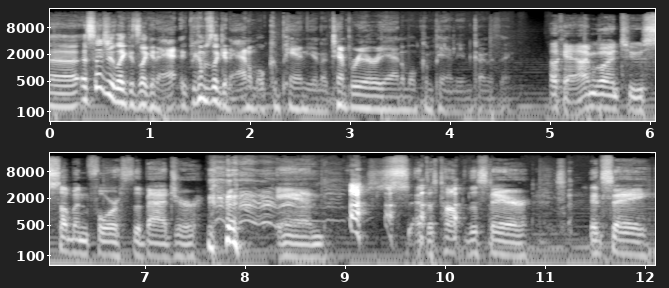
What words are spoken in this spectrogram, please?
uh, essentially, like it's like an it becomes like an animal companion, a temporary animal companion kind of thing. Okay, I'm going to summon forth the badger and at the top of the stair and say,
